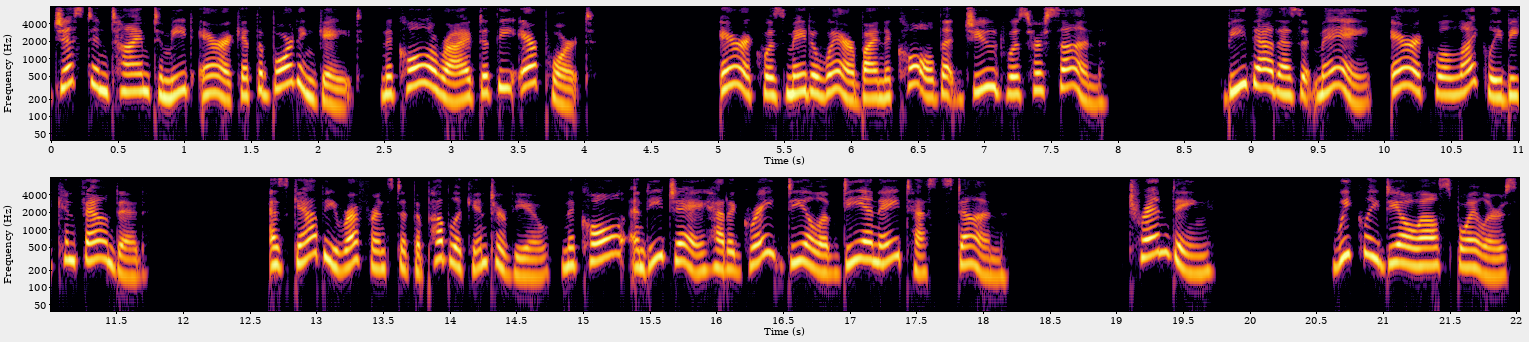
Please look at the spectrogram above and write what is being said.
Just in time to meet Eric at the boarding gate, Nicole arrived at the airport. Eric was made aware by Nicole that Jude was her son. Be that as it may, Eric will likely be confounded. As Gabby referenced at the public interview, Nicole and EJ had a great deal of DNA tests done. Trending. Weekly DOL spoilers,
